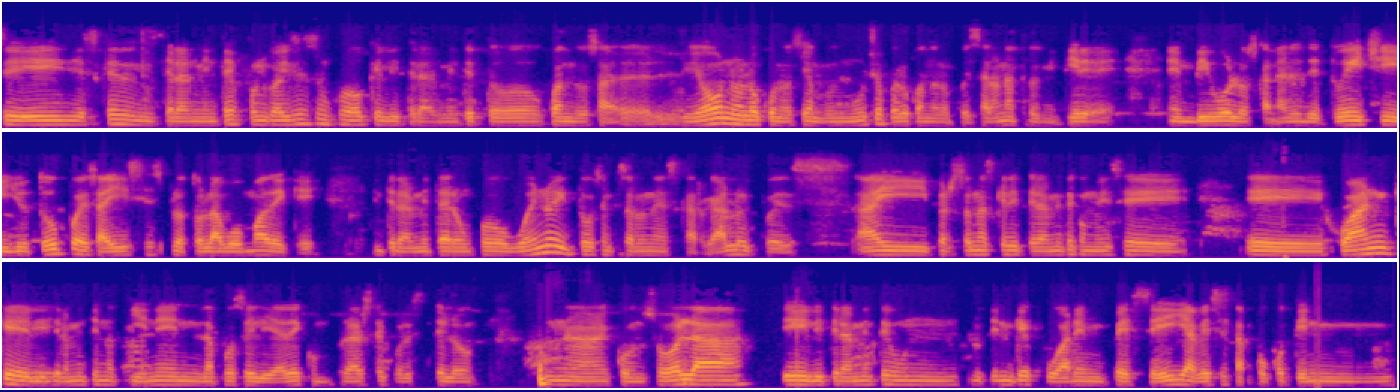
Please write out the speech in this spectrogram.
Sí, es que literalmente Fall Guys es un juego que literalmente todo, cuando salió no lo conocíamos mucho, pero cuando lo empezaron a transmitir eh, en vivo los canales de Twitch y YouTube, pues ahí se explotó la bomba de que literalmente era un juego bueno y todos empezaron a descargarlo y pues hay personas que literalmente, como dice eh, Juan, que literalmente no tienen la posibilidad de comprarse por estilo una consola y literalmente un, lo tienen que jugar en PC y a veces tampoco tienen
